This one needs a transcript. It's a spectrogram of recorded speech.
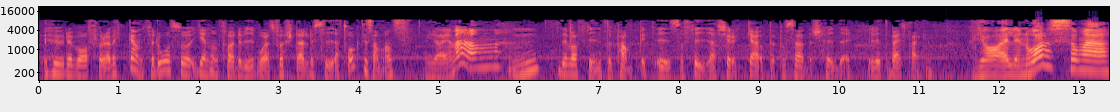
hur det var förra veckan. För då så genomförde vi vårt första Lucia-tåg tillsammans. Jajamän! Mm, det var fint och pampigt i Sofia kyrka uppe på Söders höjder i Vitebergsparken. Ja, Elinor som är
